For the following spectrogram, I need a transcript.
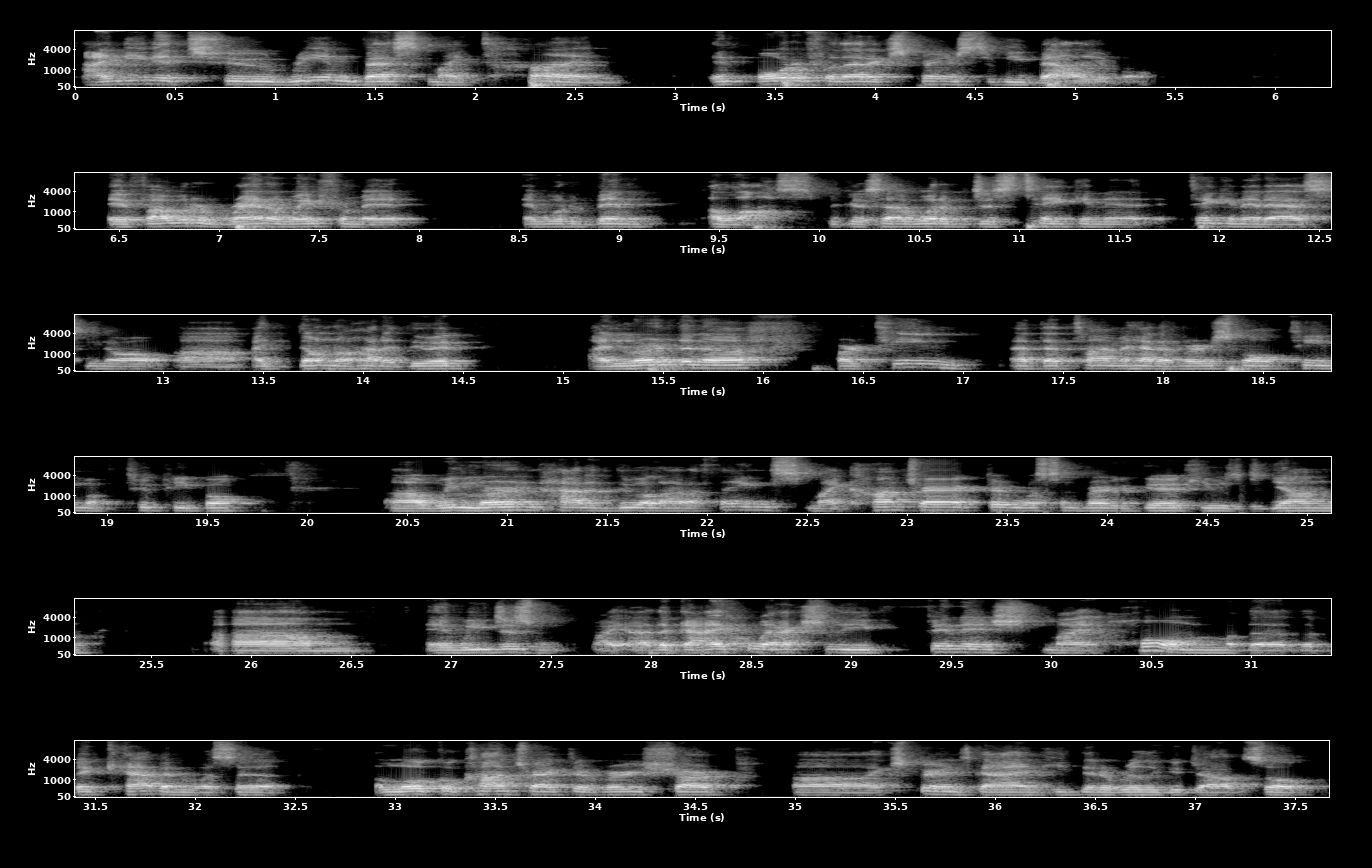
I needed to reinvest my time in order for that experience to be valuable. If I would have ran away from it, it would have been a loss because I would have just taken it taken it as you know uh, I don't know how to do it. I learned enough. Our team at that time I had a very small team of two people. Uh, we learned how to do a lot of things. My contractor wasn't very good. He was young, um, and we just I, the guy who actually finished my home, the the big cabin, was a, a local contractor, very sharp, uh, experienced guy, and he did a really good job. So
